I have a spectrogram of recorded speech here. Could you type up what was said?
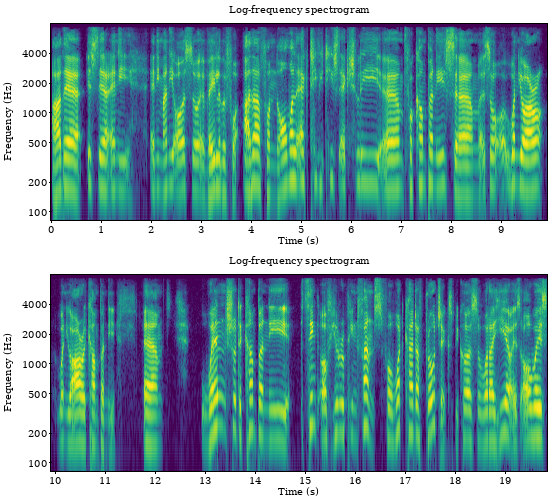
are there is there any any money also available for other for normal activities actually um, for companies um, so uh, when you are when you are a company um, when should a company think of European funds for what kind of projects? Because what I hear is always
